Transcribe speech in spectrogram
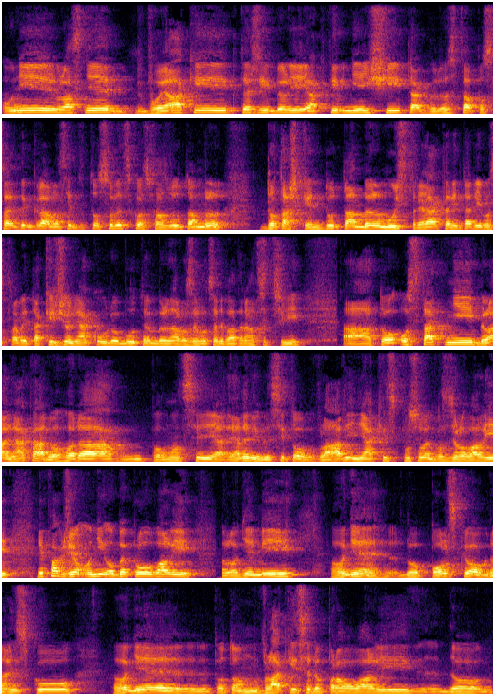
Oni vlastně vojáky, kteří byli aktivnější, tak dostal poslali tenkrát vlastně do toho Sovětského svazu, tam byl do Taškentu, tam byl můj strela, který tady v Ostravě taky žil nějakou dobu, ten byl narozen v roce 1903. A to ostatní byla nějaká dohoda pomoci, já nevím, jestli to vlády nějakým způsobem rozdělovali. Je fakt, že oni obeplouvali loděmi hodně do polského Gdaňsku, hodně eh, potom vlaky se dopravovaly do,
